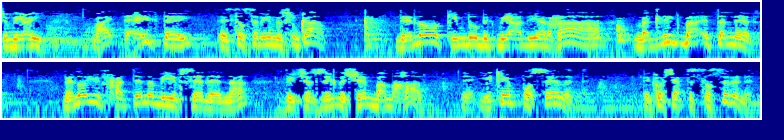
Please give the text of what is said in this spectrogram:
shvi'i. Right, the eighth day, they're still sitting in the sukkah. דלא קימדו בקביעה דיירך, מדליק בה את הנר. ולא יפחתנה ויפסלנה, כפי שצריך לשב במהר. You can't posel it, because you have to still sit in it.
